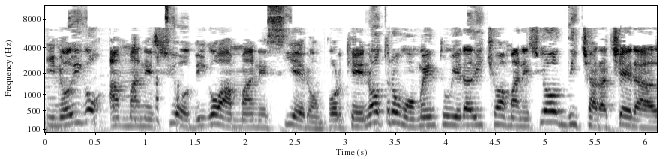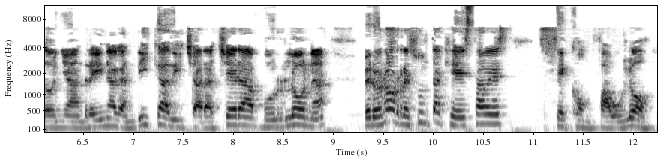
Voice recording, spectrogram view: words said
Y no digo amaneció, digo amanecieron, porque en otro momento hubiera dicho amaneció dicharachera, doña Andreina Gandica, dicharachera, burlona, pero no, resulta que esta vez se confabuló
